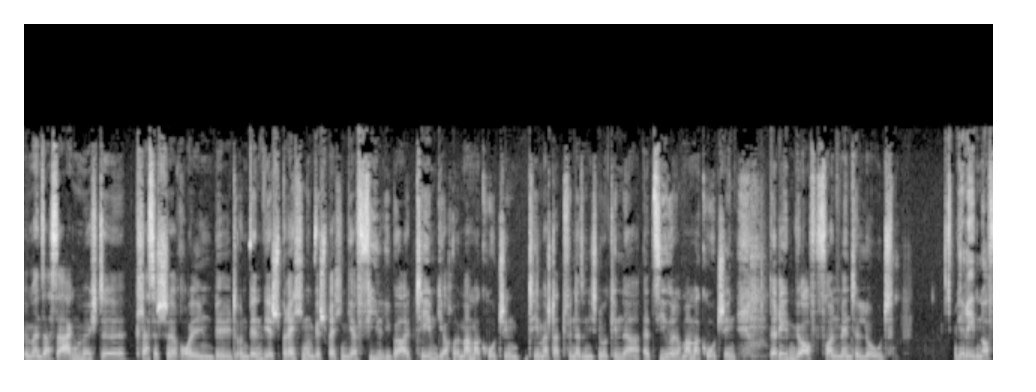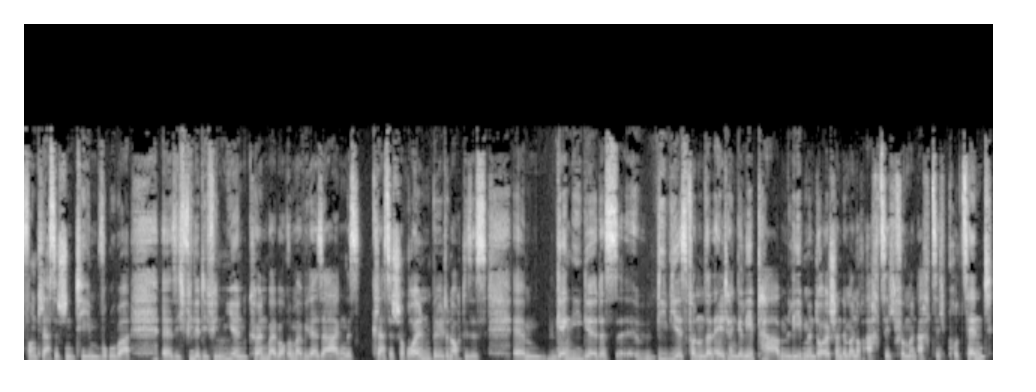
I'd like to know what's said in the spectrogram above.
wenn man das sagen möchte, klassische Rollenbild. Und wenn wir sprechen, und wir sprechen ja viel über Themen, die auch im Mama-Coaching-Thema stattfinden, also nicht nur Kindererziehung, sondern auch Mama-Coaching, da reden wir oft von Mental Load. Wir reden oft von klassischen Themen, worüber äh, sich viele definieren können, weil wir auch immer wieder sagen, das klassische Rollenbild und auch dieses ähm, gängige, das, äh, wie wir es von unseren Eltern gelebt haben, leben in Deutschland immer noch 80, 85 Prozent.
